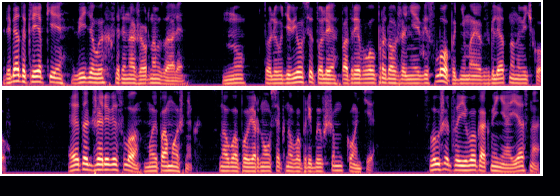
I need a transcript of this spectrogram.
Ребята крепкие, видел их в тренажерном зале». «Ну», то ли удивился, то ли потребовал продолжения Весло, поднимая взгляд на новичков. «Это Джерри Весло, мой помощник», — снова повернулся к новоприбывшим Конти. «Слушаться его как меня, ясно?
